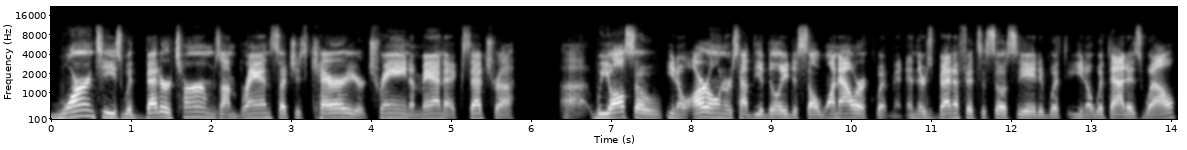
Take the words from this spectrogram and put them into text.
warranties with better terms on brands such as Carrier, Trane, Amana, etc., uh, we also, you know, our owners have the ability to sell one hour equipment, and there's benefits associated with, you know, with that as well.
